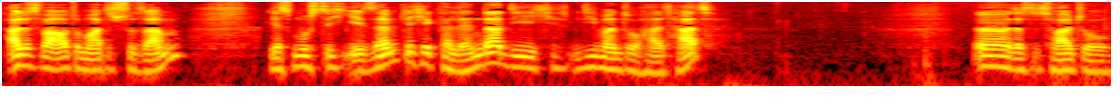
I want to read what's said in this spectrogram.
Alles war automatisch zusammen. Jetzt musste ich ihr sämtliche Kalender, die ich, die man so halt hat, äh, das ist halt so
